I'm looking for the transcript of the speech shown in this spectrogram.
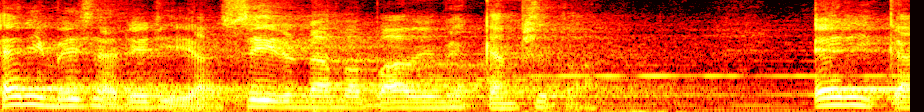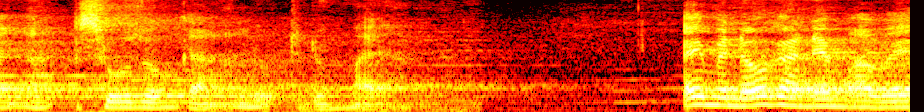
အဲ့ဒီမိစ္ဆာဒိဋ္ဌိကစေရနာမပါဘဲမဲ့ကံဖြစ်သွားတယ်အဲ့ဒီကံကအဆိုးဆုံးကံလို့ဒီလိုမှတ်ရမယ်အဲ့မနောကနဲ့မှာပဲ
